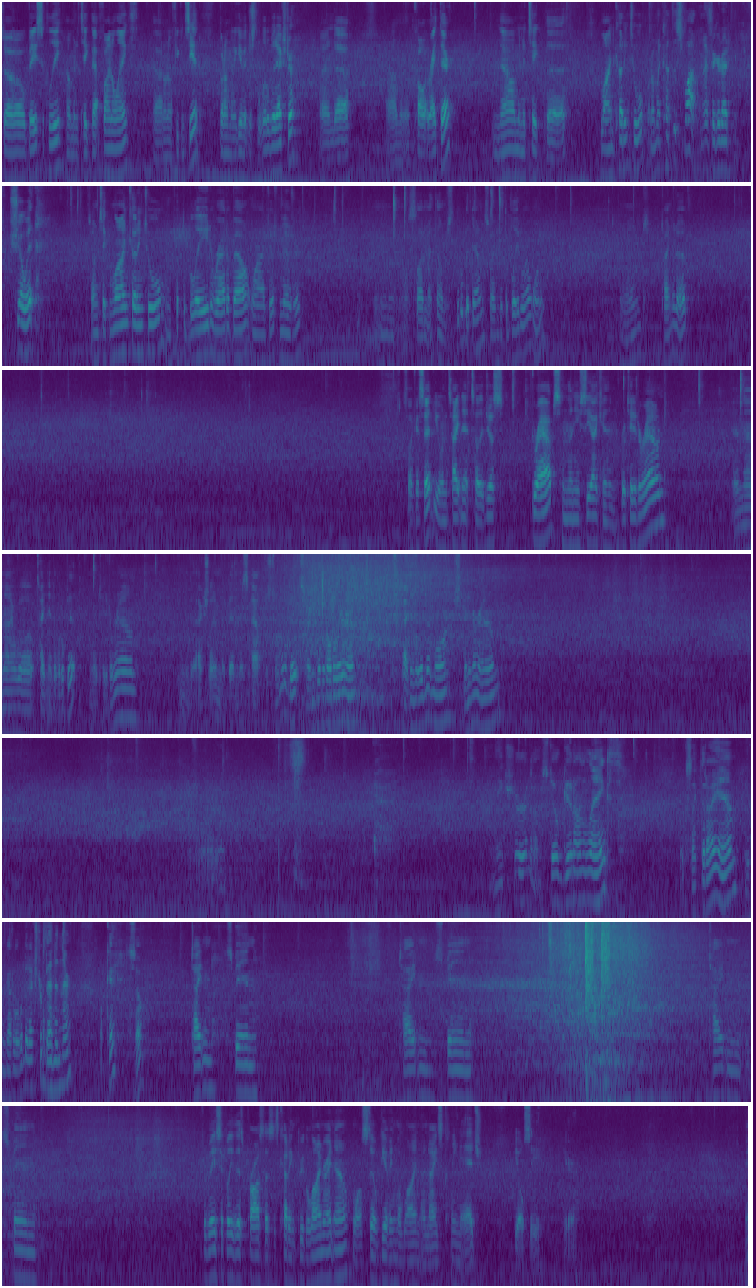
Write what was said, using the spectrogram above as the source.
So basically, I'm going to take that final length, uh, I don't know if you can see it, but I'm going to give it just a little bit extra, and uh, I'm going to call it right there. Now I'm going to take the line cutting tool, and I'm going to cut this spot, and I figured I'd show it so I'm going to take the line cutting tool and put the blade right about where I just measured. And I'll slide my thumb just a little bit down so I can get the blade where I want it. And tighten it up. So like I said, you want to tighten it till it just grabs and then you see I can rotate it around and then I will tighten it a little bit rotate it around. And uh, actually, I'm going to bend this out just a little bit so I can get it all the way around. Tighten it a little bit more, spin it around. Make sure that I'm still good on length. Looks like that I am. Even got a little bit extra bend in there. Okay, so tighten, spin, tighten, spin, tighten spin. So basically this process is cutting through the line right now while still giving the line a nice clean edge. You'll see here.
